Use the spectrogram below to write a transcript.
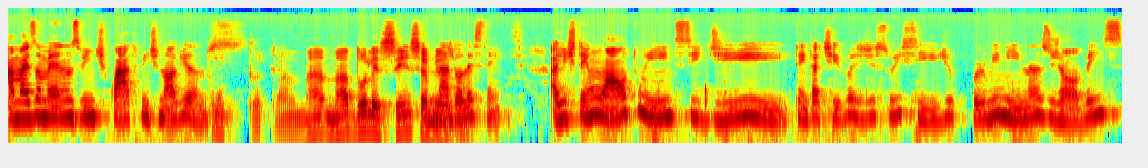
a mais ou menos 24, 29 anos. Puta, cara, na, na adolescência mesmo. Na adolescência. A gente tem um alto índice de tentativas de suicídio por meninas jovens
